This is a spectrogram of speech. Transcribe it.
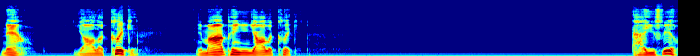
Now, y'all are clicking. In my opinion, y'all are clicking. How you feel?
